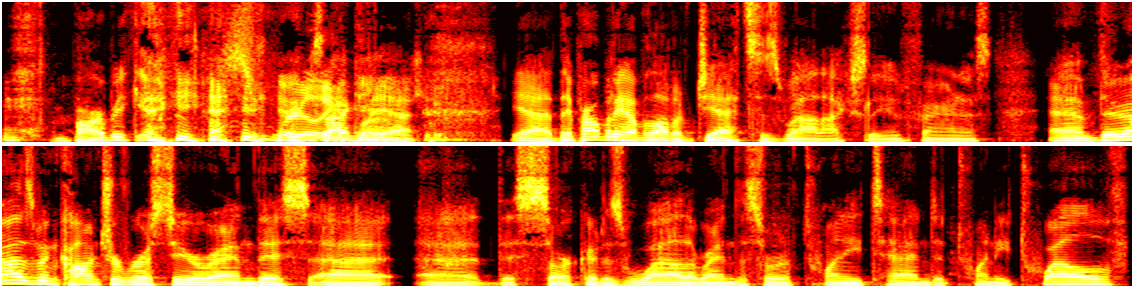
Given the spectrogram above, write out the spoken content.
barbecue. Barbecue. yeah, really exactly. Yeah. yeah, they probably have a lot of jets as well. Actually, in fairness, um, there has been controversy around this uh, uh, this circuit as well, around the sort of 2010 to 2012.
